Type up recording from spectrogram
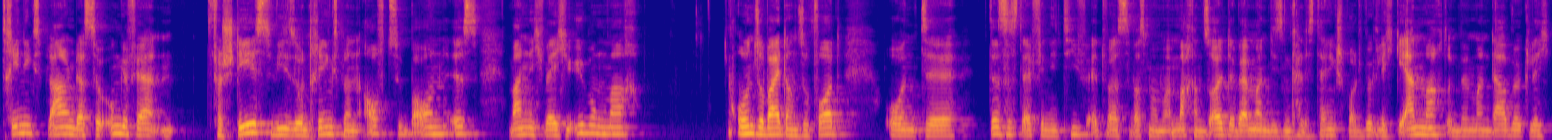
Trainingsplanung, dass du ungefähr verstehst, wie so ein Trainingsplan aufzubauen ist, wann ich welche Übungen mache und so weiter und so fort. Und äh, das ist definitiv etwas, was man mal machen sollte, wenn man diesen Calisthenics-Sport wirklich gern macht und wenn man da wirklich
